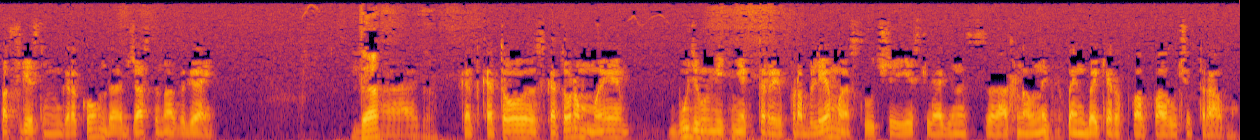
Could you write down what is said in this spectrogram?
посредственным игроком, да, just another guy, Да, а, да. с которым мы будем иметь некоторые проблемы в случае, если один из основных лайнбекеров по- получит травму.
